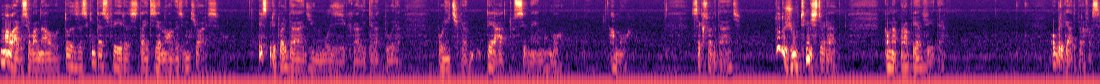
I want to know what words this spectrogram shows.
Uma live semanal todas as quintas-feiras, das 19 às 20 horas. Espiritualidade, música, literatura, política, teatro, cinema, humor, amor, sexualidade, tudo junto e misturado, como a própria vida. Obrigado pela força.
